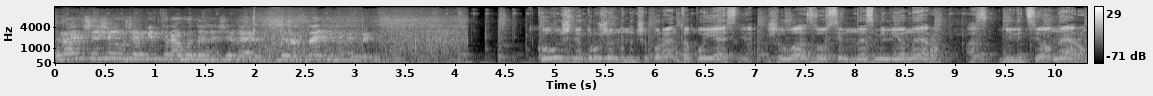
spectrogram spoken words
Раніше жив, вже півтора года не живе. Ми розраді не виглядися. Колишня дружина Нечипоренка пояснює, жила зовсім не з мільйонером, а з міліціонером.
